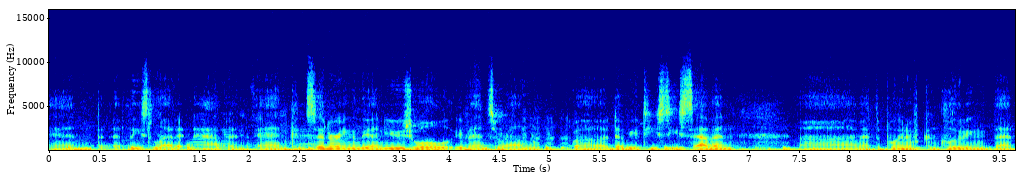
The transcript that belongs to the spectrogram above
and at least let it happen. And considering the unusual events around uh, WTC 7, uh, I'm at the point of concluding that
